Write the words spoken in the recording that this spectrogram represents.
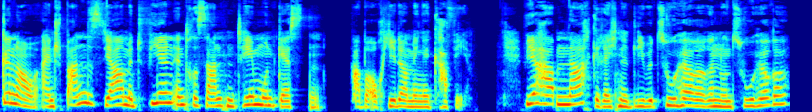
Genau, ein spannendes Jahr mit vielen interessanten Themen und Gästen, aber auch jeder Menge Kaffee. Wir haben nachgerechnet, liebe Zuhörerinnen und Zuhörer,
